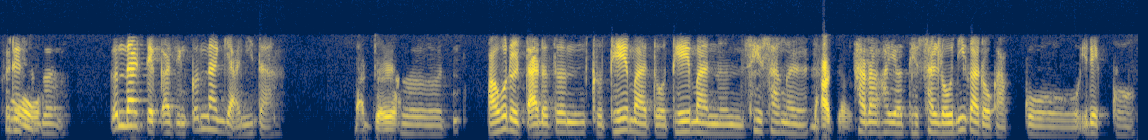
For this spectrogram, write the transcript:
그래서 어. 그 끝날 때까진 끝난 게 아니다. 맞아요 그 바울을 따르던 그 대마도 대마는 세상을 맞아요 사랑하여 데살로니가로 갔고 이랬고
